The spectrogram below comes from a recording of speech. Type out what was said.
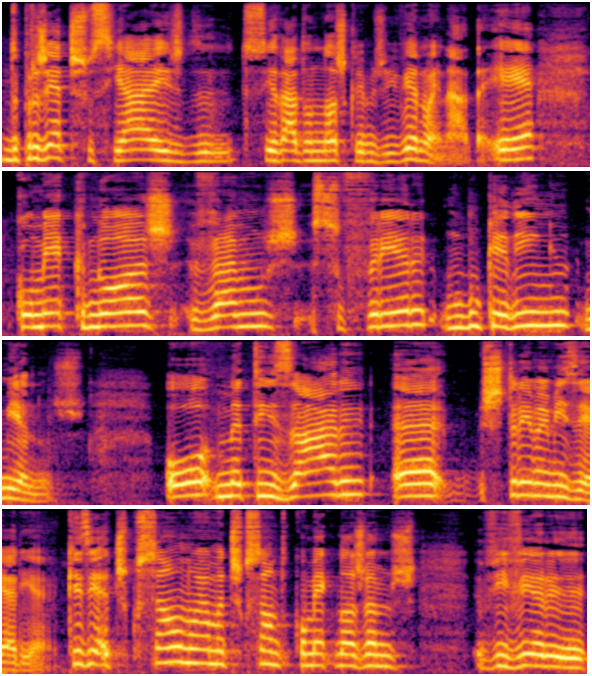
de projetos sociais, de, de, sociedade onde nós queremos viver, não é nada. É como é que nós vamos sofrer um bocadinho menos ou matizar a extrema miséria. Quer dizer, a discussão não é uma discussão de como é que nós vamos viver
